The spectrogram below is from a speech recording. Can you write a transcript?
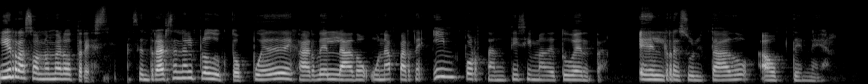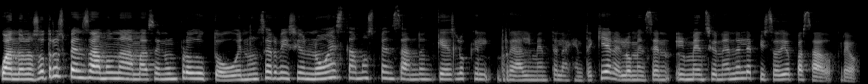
Y razón número tres, centrarse en el producto puede dejar de lado una parte importantísima de tu venta, el resultado a obtener. Cuando nosotros pensamos nada más en un producto o en un servicio, no estamos pensando en qué es lo que realmente la gente quiere. Lo, mencioné en el episodio pasado, creo.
